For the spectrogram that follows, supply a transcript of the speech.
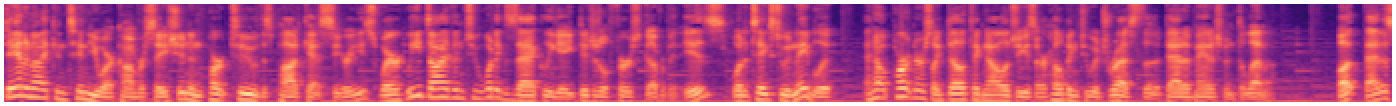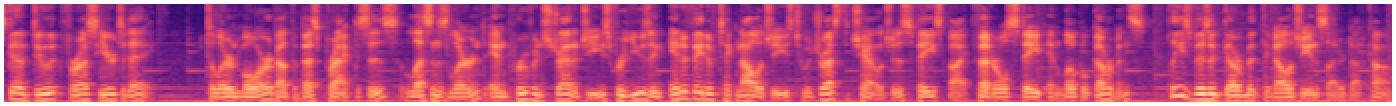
Dan and I continue our conversation in part two of this podcast series, where we dive into what exactly a digital first government is, what it takes to enable it, and how partners like Dell Technologies are helping to address the data management dilemma. But that is going to do it for us here today. To learn more about the best practices, lessons learned, and proven strategies for using innovative technologies to address the challenges faced by federal, state, and local governments, please visit governmenttechnologyinsider.com.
